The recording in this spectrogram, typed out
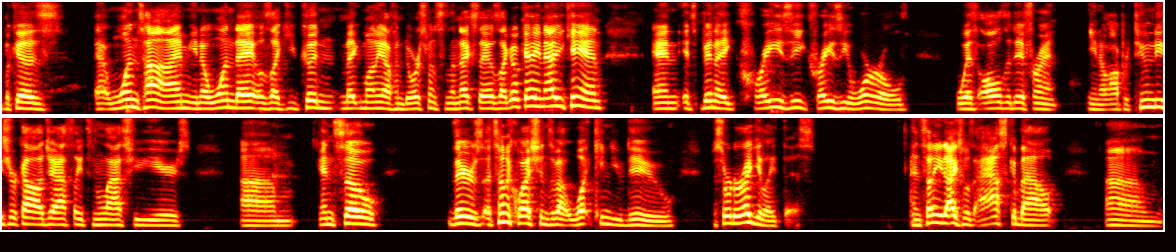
because at one time, you know, one day it was like you couldn't make money off endorsements, and the next day it was like, "Okay, now you can." and it's been a crazy crazy world with all the different you know opportunities for college athletes in the last few years um, and so there's a ton of questions about what can you do to sort of regulate this. And Sonny Dykes was asked about um,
